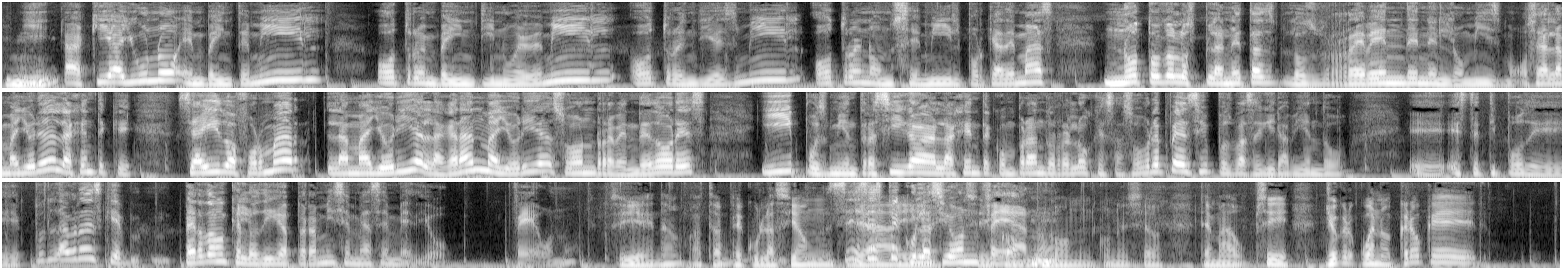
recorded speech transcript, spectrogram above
Y aquí hay uno en 20 mil, otro en 29 mil, otro en 10 mil, otro en 11 mil, porque además no todos los planetas los revenden en lo mismo. O sea, la mayoría de la gente que se ha ido a formar, la mayoría, la gran mayoría son revendedores y pues mientras siga la gente comprando relojes a sobreprecio, pues va a seguir habiendo eh, este tipo de... Pues la verdad es que, perdón que lo diga, pero a mí se me hace medio feo, ¿no? Sí, ¿no? Hasta especulación. Esa especulación fea, ¿no? Con, ese tema. Sí, yo creo, bueno, creo que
